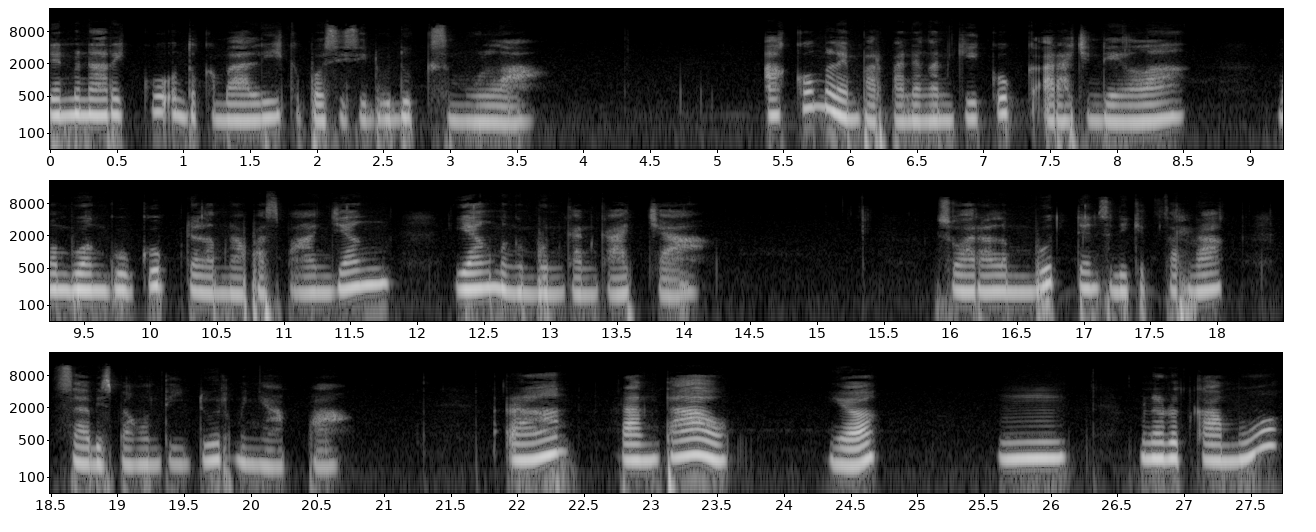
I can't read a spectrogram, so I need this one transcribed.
dan menarikku untuk kembali ke posisi duduk semula. Aku melempar pandangan kikuk ke arah jendela, membuang gugup dalam nafas panjang yang mengembunkan kaca. Suara lembut dan sedikit serak sehabis bangun tidur menyapa. Ran, rantau. Ya? Hmm, menurut kamu,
